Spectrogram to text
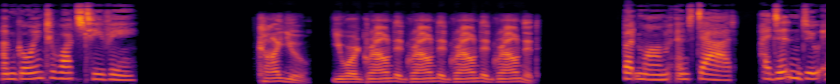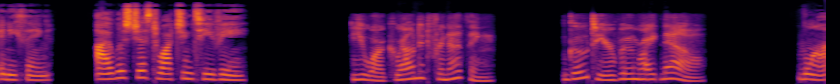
I'm going to watch TV. Caillou, you are grounded grounded grounded grounded. But mom and dad, I didn't do anything. I was just watching TV. You are grounded for nothing. Go to your room right now. Why?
